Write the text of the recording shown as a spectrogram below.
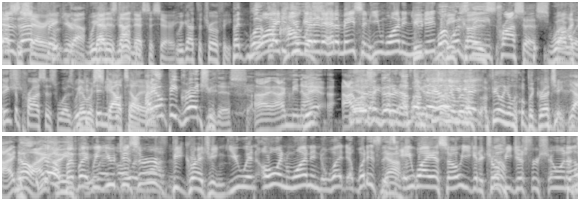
hell does that figure? Yeah. We That got the is not necessary. We got the trophy. But what? Why did how you get it ahead of Mason? He won and you Be- did. What was Because- the process? well, I think the process was we There were continued scouts to out play. there. I don't begrudge you this. I. I mean, I. I Yeah, wasn't good I'm- enough. I'm, I'm get the hell feeling a little. I'm feeling a little begrudging. Yeah, I know. I. no, mean, but, but, but you went 0 and deserve begrudging. You went 0 and 1, and what what is this? AYSO? You get a trophy just for showing up?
